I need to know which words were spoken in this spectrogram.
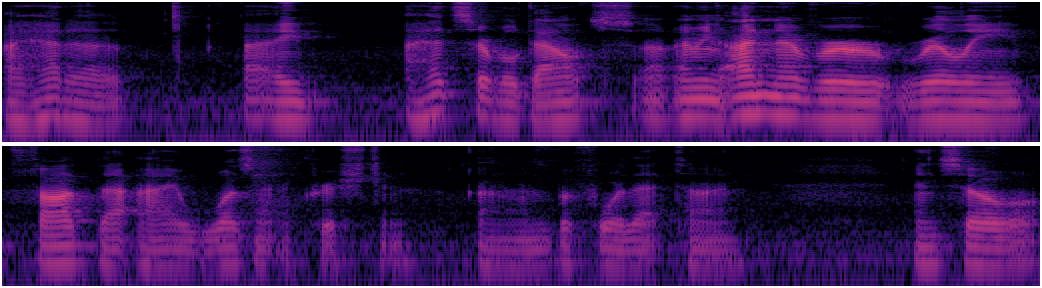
I had a, I, I had several doubts. Uh, I mean, I never really thought that I wasn't a Christian um, before that time, and so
